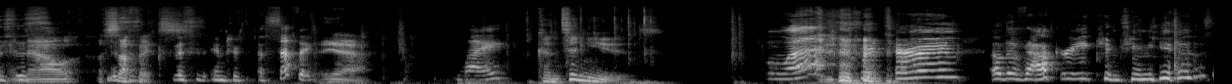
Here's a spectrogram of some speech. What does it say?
This And is now a This is- suffix. This is interesting. A suffix, yeah. like Continues. what? Return of the Valkyrie continues.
